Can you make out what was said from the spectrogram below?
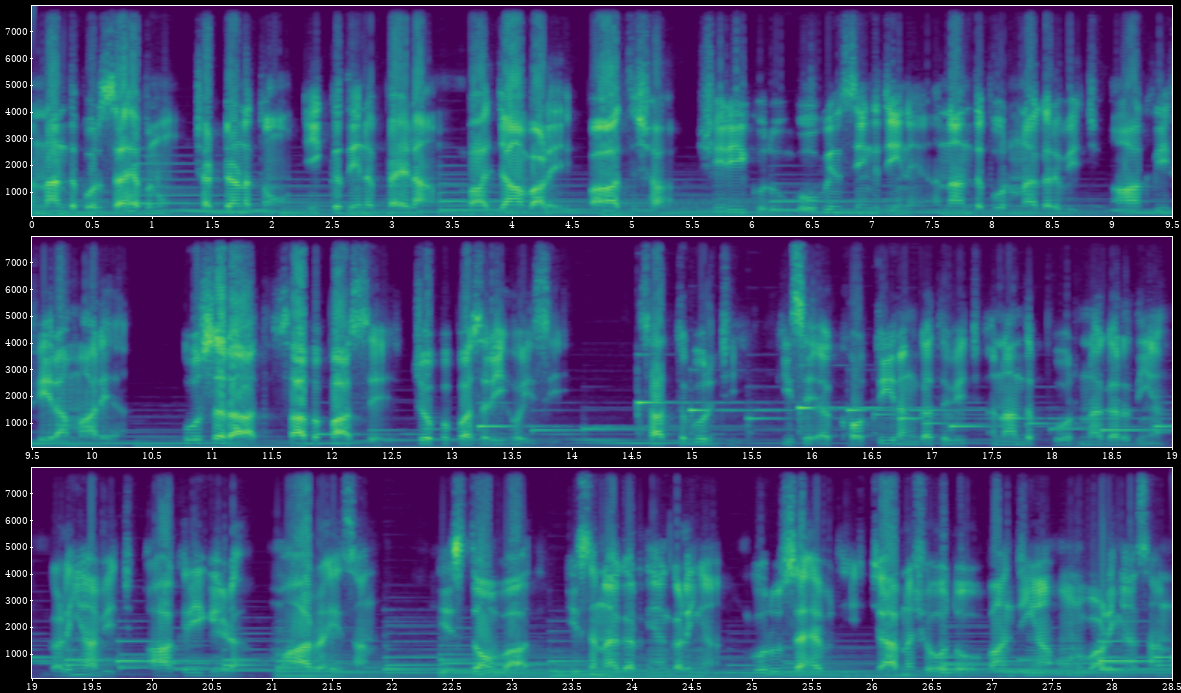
ਅਨੰਦਪੁਰ ਸਾਹਿਬ ਨੂੰ ਛੱਡਣ ਤੋਂ ਇੱਕ ਦਿਨ ਪਹਿਲਾਂ ਬਾਜਾਂ ਵਾਲੇ ਪਾਤਸ਼ਾਹ ਸ੍ਰੀ ਗੁਰੂ ਗੋਬਿੰਦ ਸਿੰਘ ਜੀ ਨੇ ਆਨੰਦਪੁਰ ਨਗਰ ਵਿੱਚ ਆਖਰੀ ਫੇਰਾ ਮਾਰਿਆ। ਉਸ ਰਾਤ ਸਭ ਪਾਸੇ ਚੁੱਪ ਪਸਰੀ ਹੋਈ ਸੀ। ਸਤਿਗੁਰ ਜੀ, ਕਿਸੇ ਅਖੌਤੀ ਰੰਗਤ ਵਿੱਚ ਆਨੰਦਪੁਰ ਨਗਰ ਦੀਆਂ ਗਲੀਆਂ ਵਿੱਚ ਆਖਰੀ ਗੇੜਾ ਮਾਰ ਰਹੇ ਸਨ। ਇਸ ਤੋਂ ਬਾਅਦ ਇਸ ਨਗਰ ਦੀਆਂ ਗਲੀਆਂ ਗੁਰੂ ਸਾਹਿਬ ਜੀ ਚਰਨ ਛੋਹ ਤੋਂ ਵਾਂਝੀਆਂ ਹੋਣ ਵਾਲੀਆਂ ਸਨ।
